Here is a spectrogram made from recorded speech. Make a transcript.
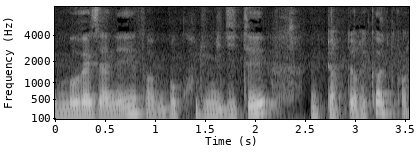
une mauvaise année, enfin beaucoup d'humidité, une perte de récolte. Quoi.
